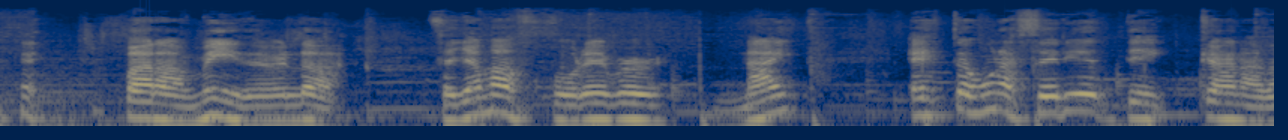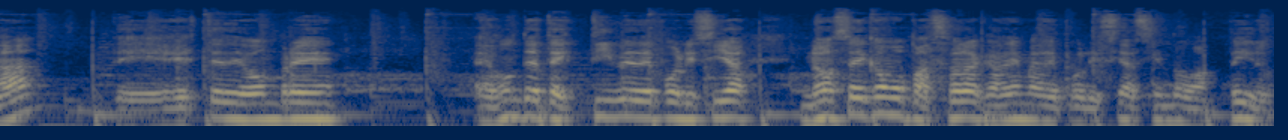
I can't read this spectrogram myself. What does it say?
para mí, de verdad, se llama Forever Night. Esta es una serie de Canadá, de este de hombre, es un detective de policía. No sé cómo pasó la academia de policía siendo vampiro,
